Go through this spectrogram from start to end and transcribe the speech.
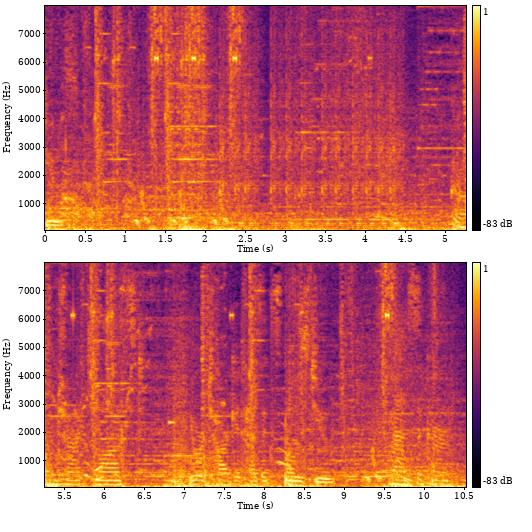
you. Contract lost. Your target has exposed you. Massacre.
